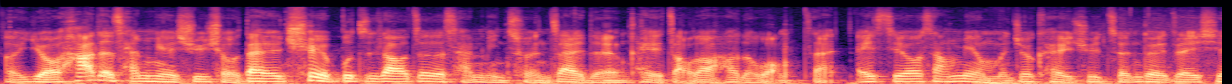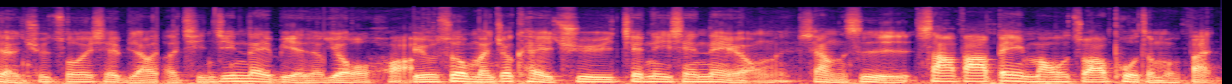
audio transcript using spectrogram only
呃，有他的产品的需求，但是却不知道这个产品存在的人，可以找到他的网站。SEO 上面，我们就可以去针对这些人去做一些比较呃情境类别的优化。比如说，我们就可以去建立一些内容，像是沙发被猫抓破怎么办？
